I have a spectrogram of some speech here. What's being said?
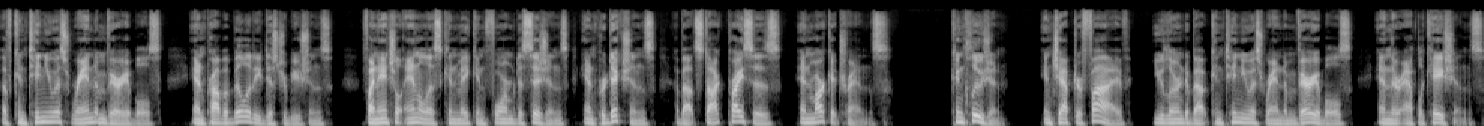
of continuous random variables and probability distributions, financial analysts can make informed decisions and predictions about stock prices and market trends. Conclusion In Chapter 5, you learned about continuous random variables and their applications.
